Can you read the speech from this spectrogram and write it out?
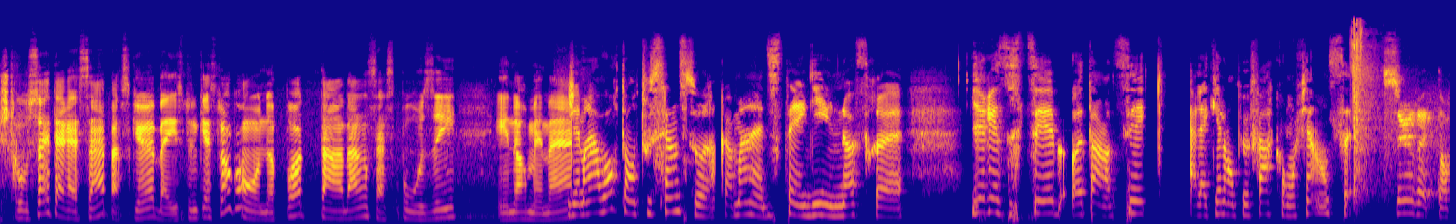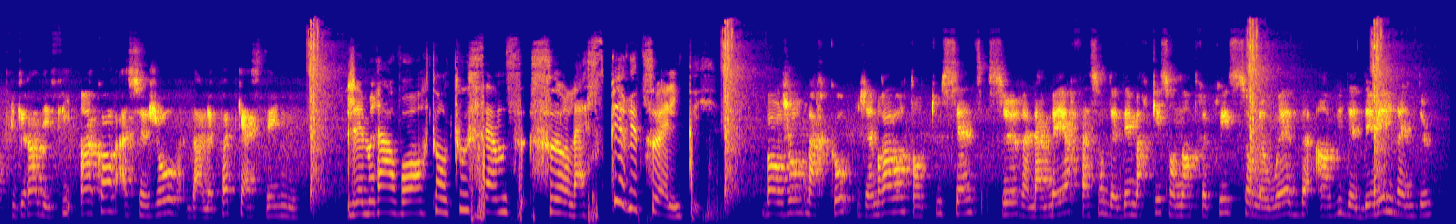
je trouve ça intéressant parce que ben, c'est une question qu'on n'a pas tendance à se poser énormément. J'aimerais avoir ton tout sens sur comment distinguer une offre euh, irrésistible, authentique, à laquelle on peut faire confiance. Sur ton plus grand défi encore à ce jour dans le podcasting. J'aimerais avoir ton tout sens sur la spiritualité. Bonjour Marco, j'aimerais avoir ton tout sens sur la meilleure façon de démarquer son entreprise sur le web en vue de 2022.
